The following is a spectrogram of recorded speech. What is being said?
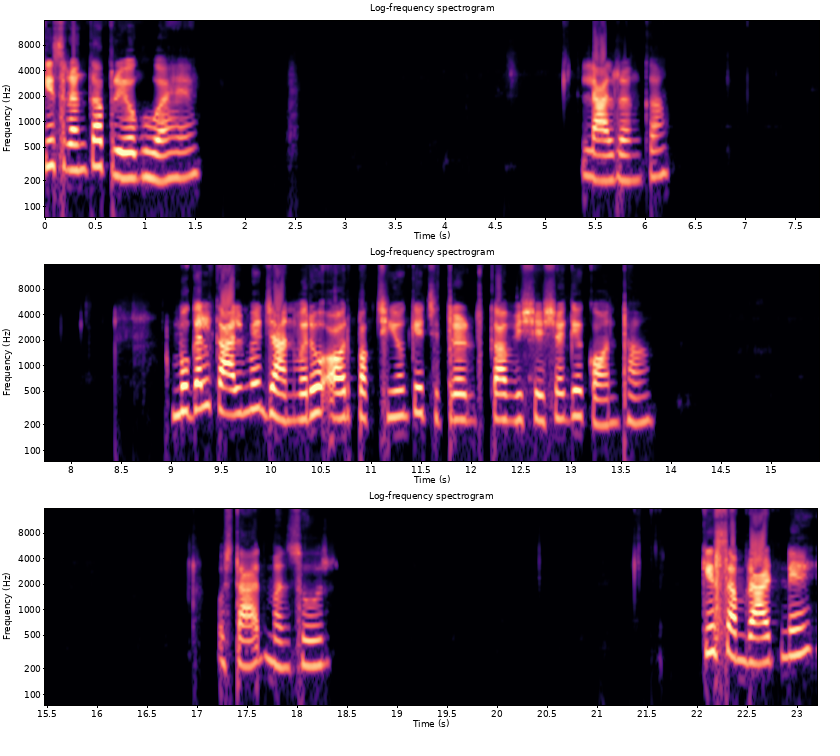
किस रंग का प्रयोग हुआ है? लाल रंग का। मुगल काल में जानवरों और पक्षियों के चित्र का विशेषज्ञ कौन था? उस्ताद मंसूर। किस सम्राट ने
